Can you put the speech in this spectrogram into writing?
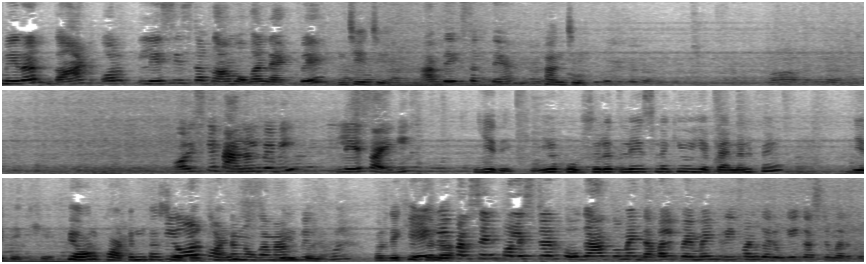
मिरर गांठ और लेसिस का काम होगा नेक पे। जी जी. आप देख सकते हैं। हाँ जी. और इसके पैनल पे भी लेस आएगी। ये देखिए ये खूबसूरत लेस लगी हुई है पैनल पे। ये देखिए प्योर कॉटन का प्योर कॉटन होगा मैम बिल्कुल। और देखिए एक परसेंट पॉलिस्टर होगा तो मैं डबल पेमेंट रिफंड करूँगी कस्टमर को।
